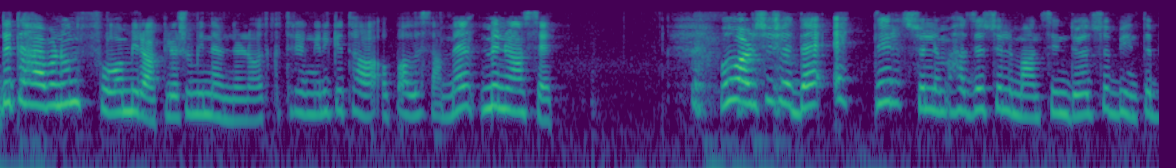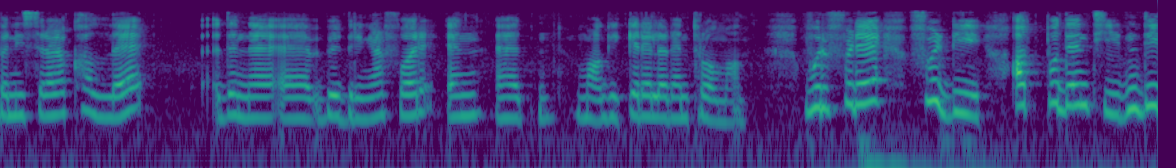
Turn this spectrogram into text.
Dette her var noen få mirakler som vi nevner nå, jeg trenger ikke ta opp alle sammen, men uansett. Hva var det som skjedde? Etter Hazret Suleiman sin død så begynte Ben Israel å kalle denne eh, budbringeren for en eh, magiker eller en trollmann. Hvorfor det? Fordi at på den tiden de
